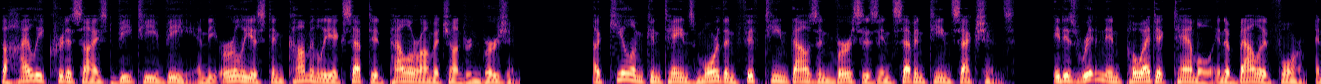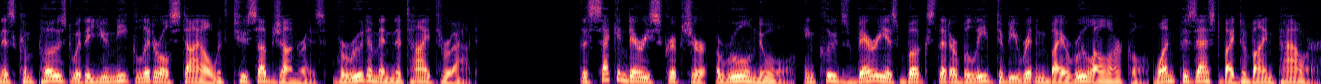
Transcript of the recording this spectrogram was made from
the highly criticized VTV and the earliest and commonly accepted Palaramachandran version. Akilam contains more than 15,000 verses in 17 sections. It is written in poetic Tamil in a ballad form, and is composed with a unique literal style with two subgenres, Varudam and Natai throughout. The secondary scripture, Arul Nul, includes various books that are believed to be written by Arulalarkal one possessed by divine power.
